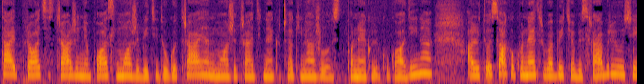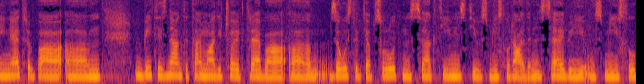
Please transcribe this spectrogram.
taj proces traženja posla može biti dugotrajan, može trajati neka čak i nažalost po nekoliko godina, ali to svakako ne treba biti obeshrabrujuće i ne treba biti znak da taj mladi čovjek treba zaustaviti apsolutno sve aktivnosti u smislu rada na sebi, u smislu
